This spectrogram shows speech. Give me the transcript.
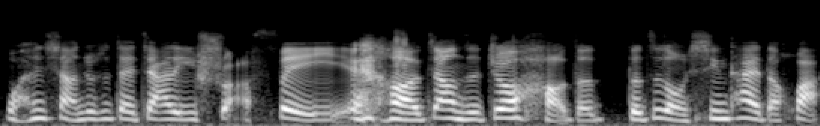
我很想就是在家耍废耶，哈，这样子就好的的这种心态的话，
